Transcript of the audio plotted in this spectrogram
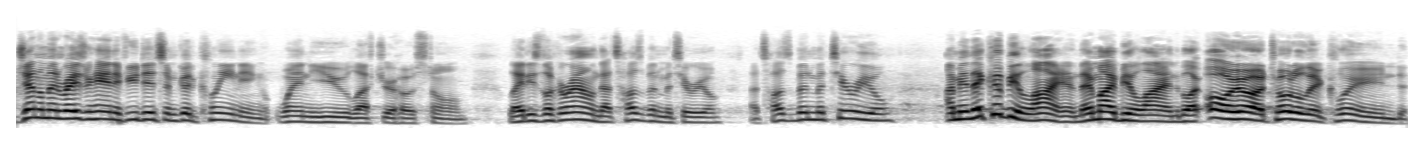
Gentlemen, raise your hand if you did some good cleaning when you left your host home. Ladies, look around. That's husband material. That's husband material. I mean, they could be lying. They might be lying. They'd be like, oh, yeah, totally cleaned.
